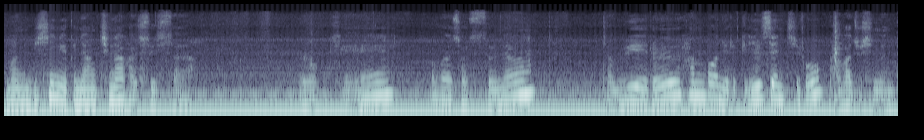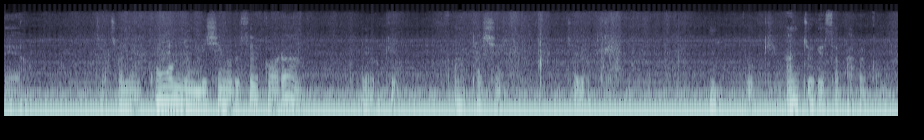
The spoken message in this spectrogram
그러면 미싱이 그냥 지나갈 수 있어요. 이렇게 뽑아줬으면 자, 위에를 한번 이렇게 1cm로 박아주시면 돼요. 자, 저는 공업용 미싱으로 쓸 거라 이렇게 아, 다시 자 이렇게 음, 이렇게 안쪽에서 박을 겁니다.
